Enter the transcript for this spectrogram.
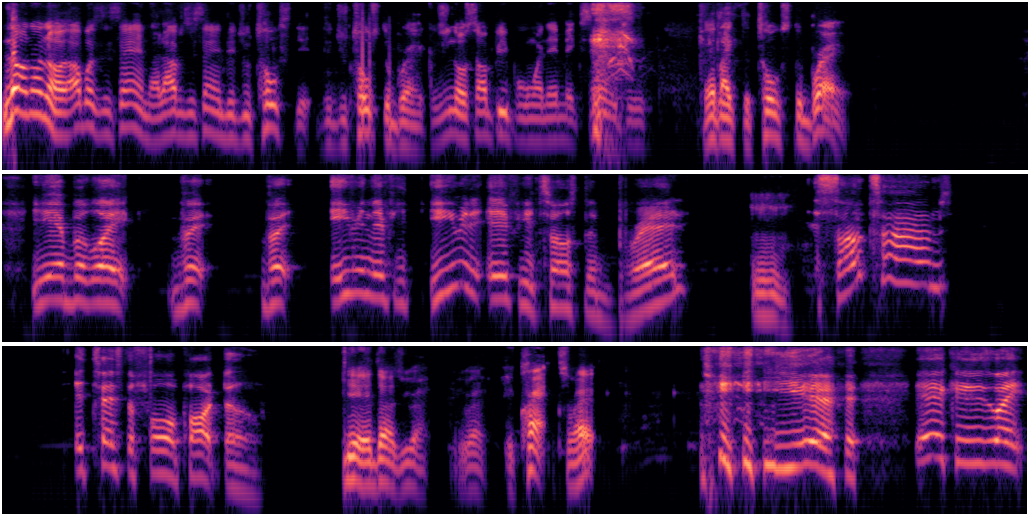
No, no, no. I wasn't saying that. I was just saying, did you toast it? Did you toast the bread? Because you know, some people when they make sandwiches, they like to toast the bread. Yeah, but like, but but even if you even if you toast the bread, Mhm. sometimes it tends to fall apart though. Yeah, it does. You're right. You're right. It cracks, right? yeah, yeah, because it's like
